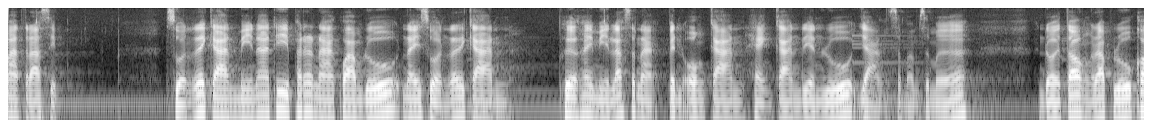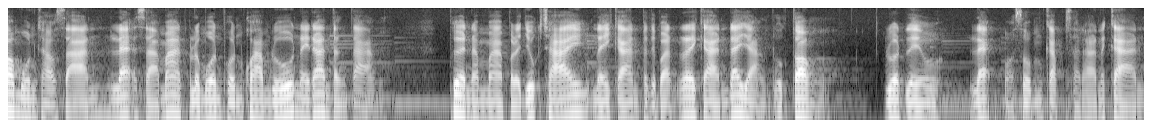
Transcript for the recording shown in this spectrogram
มาตรา 10 ส่วนราชการมีหน้าที่พัฒนาความรู้ในส่วนราชการ เพื่อให้มีลักษณะเป็นองค์การแห่งการเรียนรู้อย่างสม่ำเสมอ โดยต้องรับรู้ข้อมูลข่าวสาร และสามารถประมวลผลความรู้ในด้านต่างๆ เพื่อนำมาประยุกต์ใช้ในการปฏิบัติราชการได้อย่างถูกต้อง รวดเร็วและเหมาะสมกับสถานการณ์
